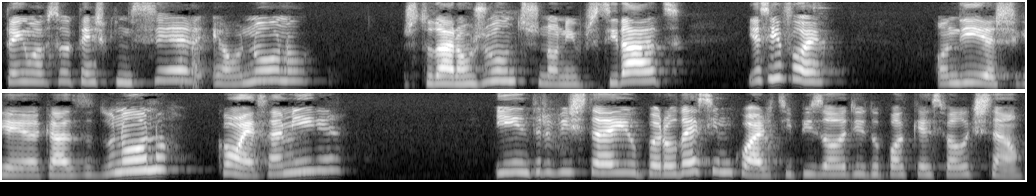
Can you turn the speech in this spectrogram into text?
tem uma pessoa que tens de conhecer, é o Nuno, estudaram juntos na universidade, e assim foi. Um dia cheguei à casa do Nuno, com essa amiga, e entrevistei-o para o 14 episódio do podcast Bela Questão.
